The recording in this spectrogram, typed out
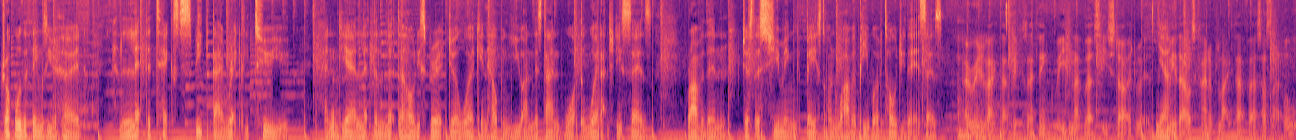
drop all the things you've heard, and let the text speak directly to you. And hmm. yeah, let the let the Holy Spirit do a work in helping you understand what the word actually says, rather than just assuming based on what other people have told you that it says. I really like that because I think even that verse that you started with, Yeah. for me, that was kind of like that verse. I was like, oh,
